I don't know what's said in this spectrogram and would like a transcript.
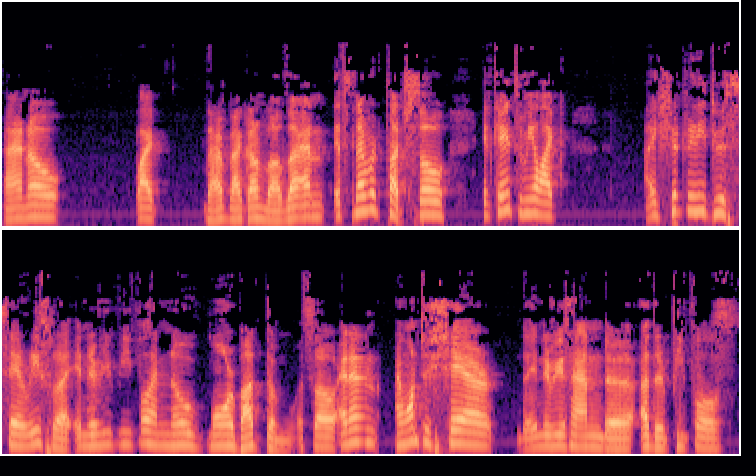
I know like they background, blah blah, and it's never touched. So it came to me like I should really do a series where I interview people and know more about them. So, and then I want to share the interviews and the other people's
